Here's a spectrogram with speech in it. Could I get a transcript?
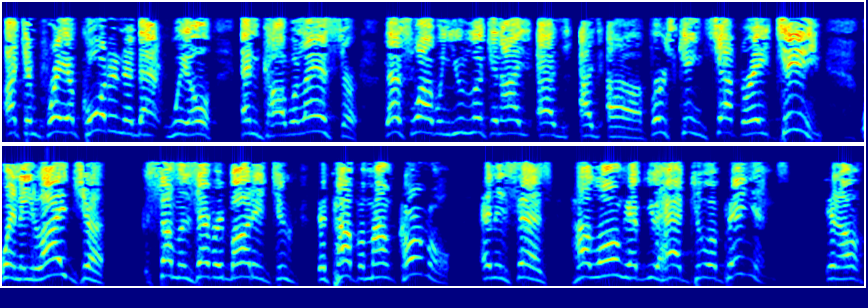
I can pray according to that will and God will answer. That's why when you look in I uh, First Kings chapter 18, when Elijah summons everybody to the top of Mount Carmel and he says, how long have you had two opinions? You know,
